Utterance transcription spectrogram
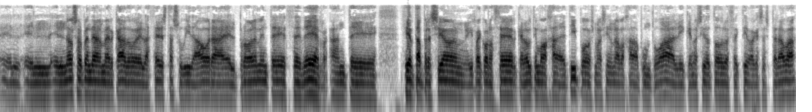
el, no sorprender al mercado, el hacer esta subida ahora, el probablemente ceder ante cierta presión y reconocer que la última bajada de tipos no ha sido una bajada puntual y que no ha sido todo lo efectiva que se esperaba,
